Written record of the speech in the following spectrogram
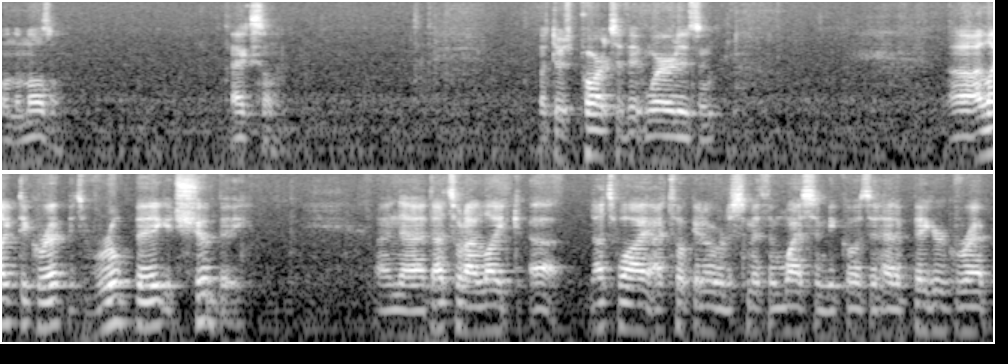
on the muzzle. Excellent but there's parts of it where it isn't. Uh, I like the grip. It's real big. It should be. and uh, that's what I like. Uh, that's why I took it over to Smith Wesson because it had a bigger grip.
